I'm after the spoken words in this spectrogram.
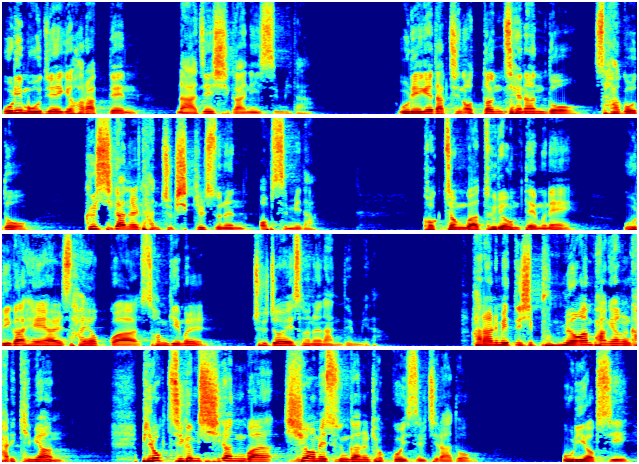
우리 모두에게 허락된 낮의 시간이 있습니다. 우리에게 닥친 어떤 재난도 사고도 그 시간을 단축시킬 수는 없습니다. 걱정과 두려움 때문에 우리가 해야 할 사역과 섬김을 주저해서는 안 됩니다. 하나님의 뜻이 분명한 방향을 가리키면 비록 지금 시련과 시험의 순간을 겪고 있을지라도 우리 역시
